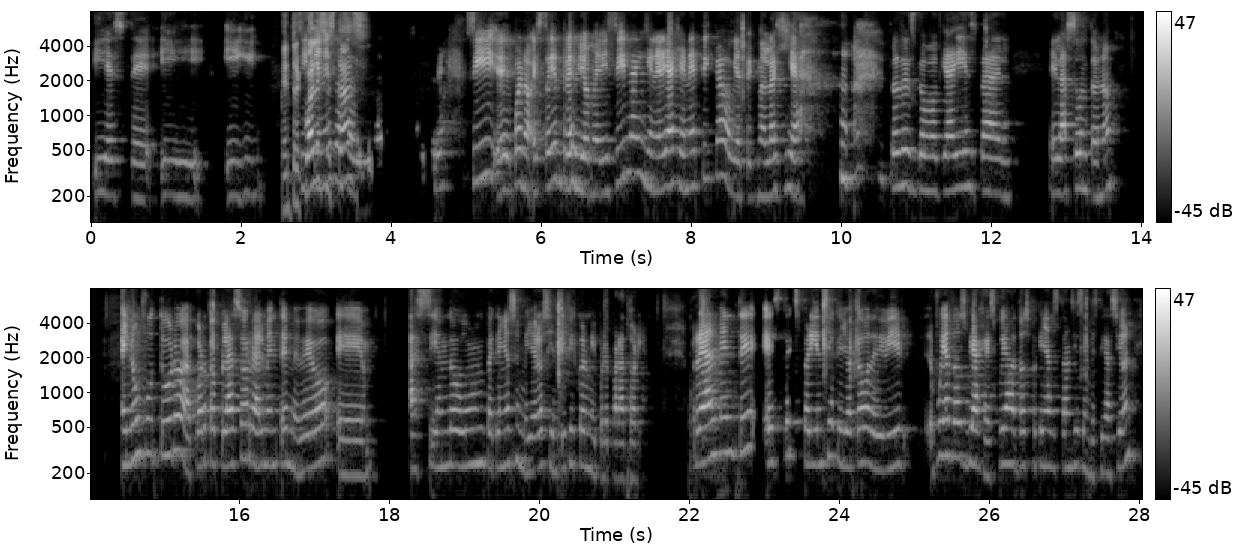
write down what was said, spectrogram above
y este y, y ¿Entre cuáles estás? Sí, eh, bueno, estoy entre biomedicina, ingeniería genética o biotecnología. Entonces, como que ahí está el, el asunto, ¿no? En un futuro, a corto plazo, realmente me veo eh, haciendo un pequeño semillero científico en mi preparatoria. Realmente, esta experiencia que yo acabo de vivir, fui a dos viajes, fui a dos pequeñas estancias de investigación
